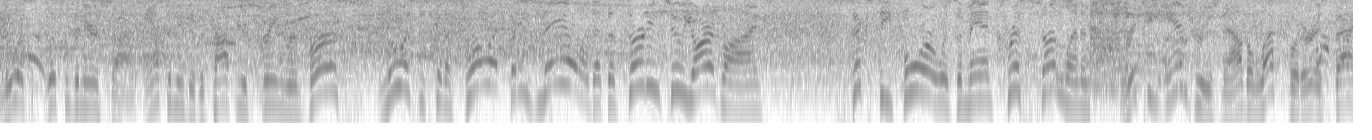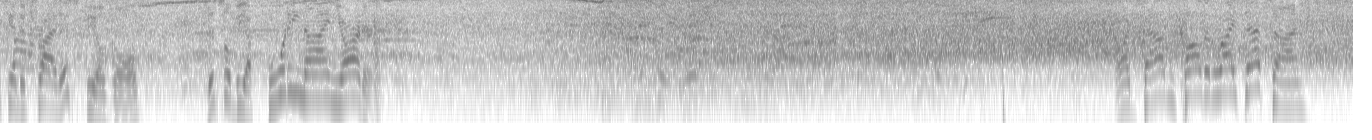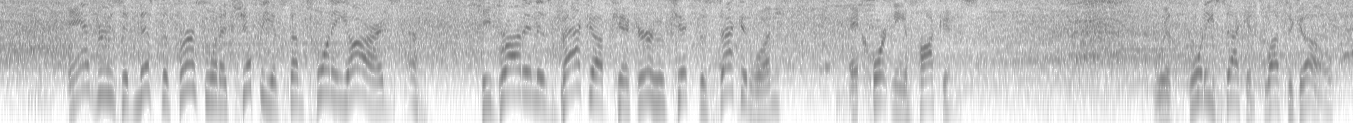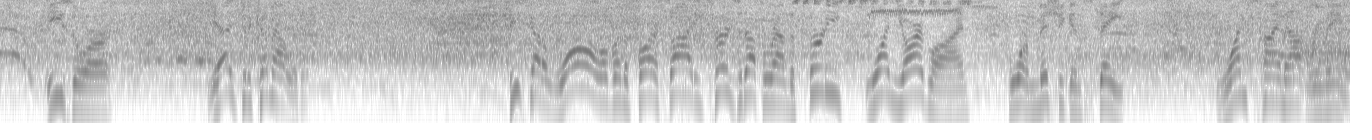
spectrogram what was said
Lewis split to the near side. Anthony to the top of your screen. Reverse. Lewis is going to throw it, but he's nailed at the 32-yard line. 64 was the man Chris Sunland. And Richie Andrews now, the left footer, is back in to try this field goal. This will be a 49-yarder. Art Bowden called it right that time. Andrews had missed the first one, a chippy of some 20 yards. He brought in his backup kicker, who kicked the second one, and Courtney Hawkins. With 40 seconds left to go, Ezor, yeah, he's going to come out with it. He's got a wall over on the far side. He turns it up around the 31-yard line for Michigan State. One timeout remaining.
